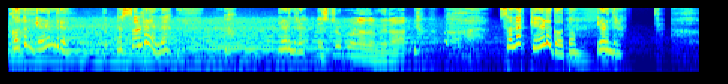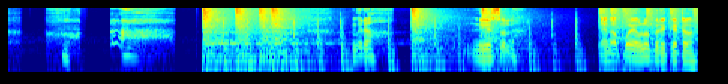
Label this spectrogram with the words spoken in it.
கௌதம் எழுந்துரு. நான் சொல்றேன்ல. எழுந்துரு. டிஸ்டர்ப் பண்ணாத மீரா. சொன்னா கேளு கௌதம். எழுந்துரு. மீரா. நீ சொல்லு. எங்க அப்பா எவ்வளவு பெரிய கேட்டவன்?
